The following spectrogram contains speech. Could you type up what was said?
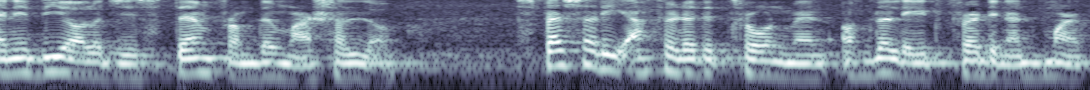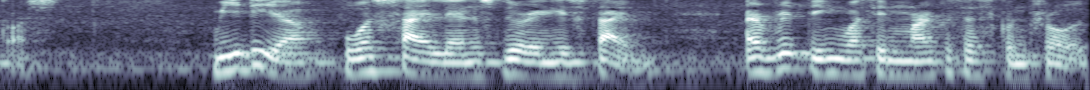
and ideologies stem from the martial law, especially after the dethronement of the late Ferdinand Marcos. Media was silenced during his time. Everything was in Marcos's control.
